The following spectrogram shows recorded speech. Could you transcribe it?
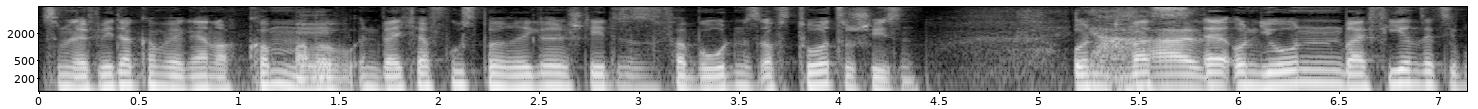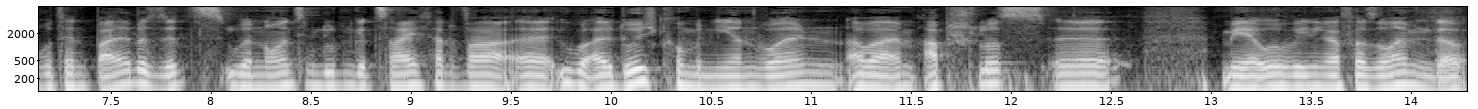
zum Elfmeter können wir gerne noch kommen, Mhm. aber in welcher Fußballregel steht es, dass es verboten ist, aufs Tor zu schießen? Und Ja. was äh, Union bei 64% Ballbesitz über 90 Minuten gezeigt hat, war äh, überall durchkombinieren wollen, aber im Abschluss äh, mehr oder weniger versäumen. Der,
